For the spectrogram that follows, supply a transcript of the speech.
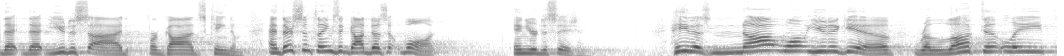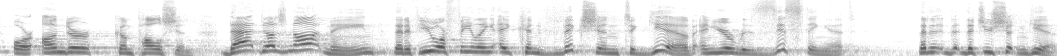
that, that you decide for God's kingdom? And there's some things that God doesn't want in your decision. He does not want you to give reluctantly or under compulsion. That does not mean that if you are feeling a conviction to give and you're resisting it, that, that you shouldn't give.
